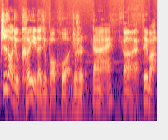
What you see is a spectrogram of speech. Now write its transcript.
知道就可以的，就包括就是肝癌，肝癌，对吧？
